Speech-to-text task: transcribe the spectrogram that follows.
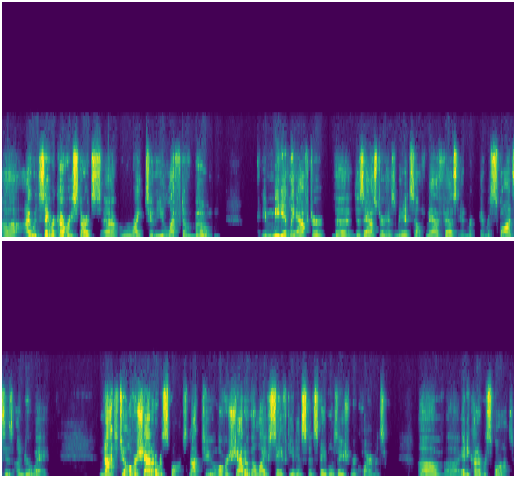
uh, I would say recovery starts uh, right to the left of boom, immediately after the disaster has made itself manifest and, re and response is underway. Not to overshadow response, not to overshadow the life safety and incident stabilization requirements, of uh, any kind of response,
